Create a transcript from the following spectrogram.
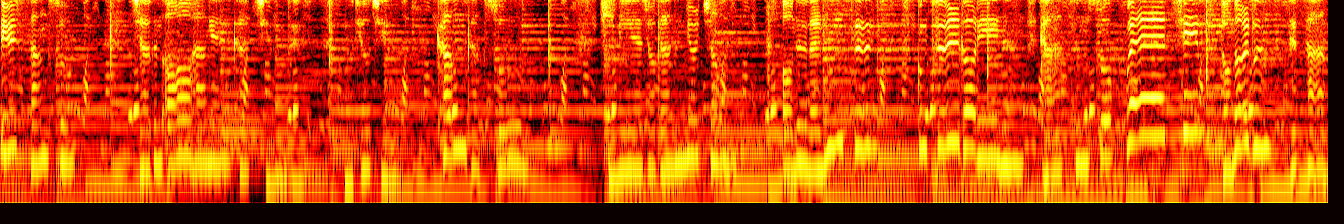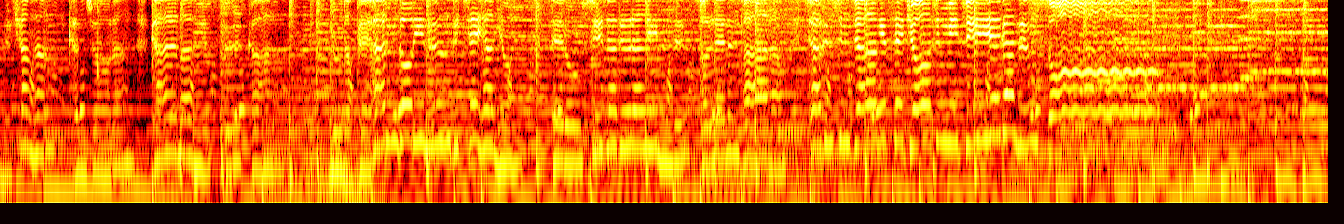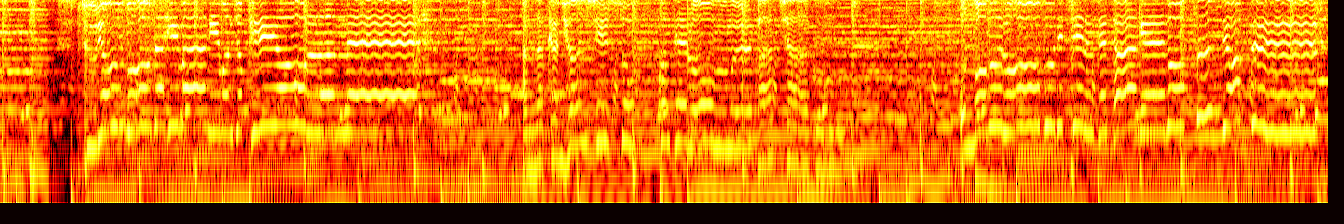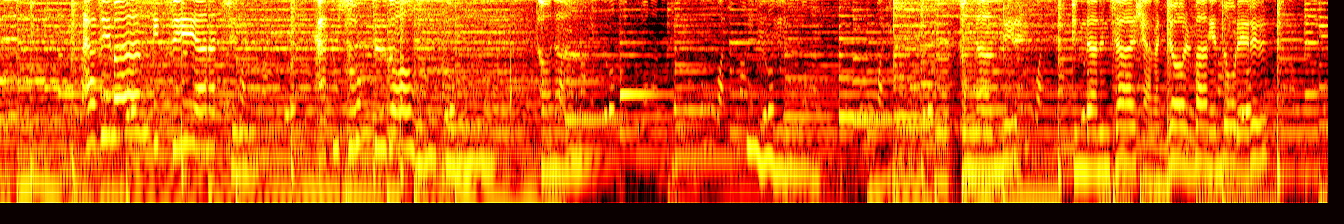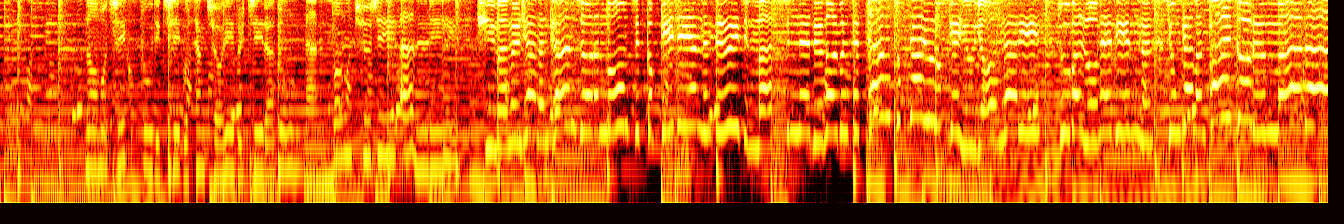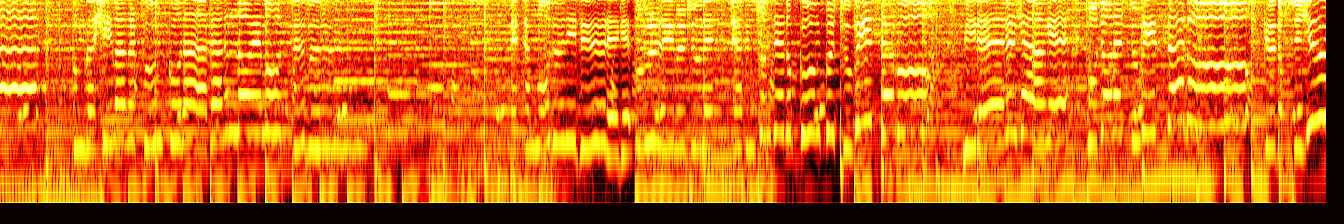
일상 속 작은 어항에 갇힌 듯 무뎌진 감각 속 희미해져가는 열정 어느 날 문득 꿈틀거리는 가슴 속 외침 더 넓은 세상을 향한 간절한 갈망이었을까 새로운 시작을 알리는 듯 설레는 바람 작은 심장에 새겨진 미지의 가능성. 두려움보다 희망이 먼저 피어올랐네. 안락한 현실 속 빛나는 잘 향한 열망의 노래를 넘어지고 부딪히고 상처 입을지라도 나는 멈추지 않으리 희망을 향한 간절한 몸짓 꺾이지 그들에게 울림을 주네. 작은 존재도 꿈꿀 수 있다고. 미래를 향해 도전할 수 있다고. 끝없이 유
